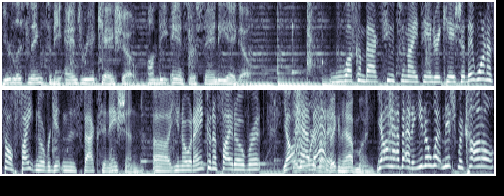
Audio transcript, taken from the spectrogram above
You're listening to The Andrea Kaye Show on The Answer San Diego. Welcome back to tonight's Andrea Kaye show. They want us all fighting over getting this vaccination. Uh, you know what? I ain't going to fight over it. Y'all Oh, don't have worry at about it. it. They can have mine. Y'all have at it. You know what, Mitch McConnell?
